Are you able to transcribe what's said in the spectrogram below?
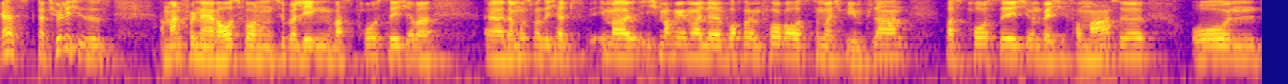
ja es, natürlich ist es am Anfang eine Herausforderung zu überlegen, was poste ich, aber äh, da muss man sich halt immer, ich mache mir immer eine Woche im Voraus zum Beispiel einen Plan, was poste ich und welche Formate und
